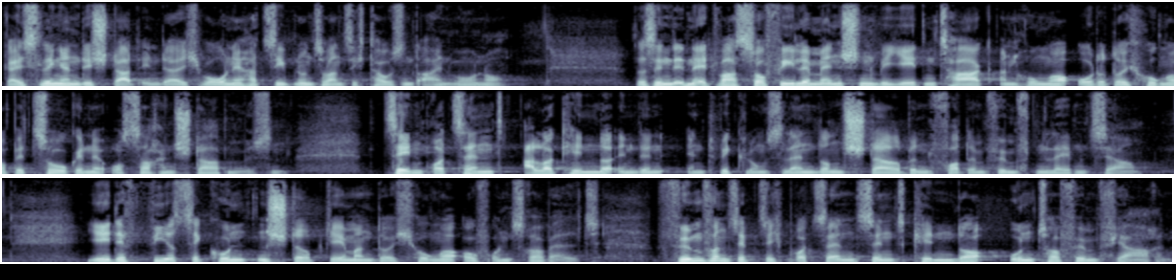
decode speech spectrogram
Geislingen, die Stadt, in der ich wohne, hat 27.000 Einwohner. Das sind in etwa so viele Menschen, wie jeden Tag an Hunger oder durch Hunger bezogene Ursachen sterben müssen. Zehn Prozent aller Kinder in den Entwicklungsländern sterben vor dem fünften Lebensjahr. Jede vier Sekunden stirbt jemand durch Hunger auf unserer Welt. 75 Prozent sind Kinder unter fünf Jahren.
